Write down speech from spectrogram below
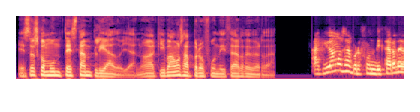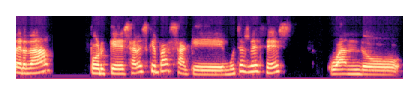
Esto es como un test ampliado ya, ¿no? Aquí vamos a profundizar de verdad. Aquí vamos a profundizar de verdad porque ¿sabes qué pasa? Que muchas veces cuando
